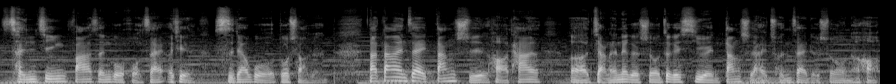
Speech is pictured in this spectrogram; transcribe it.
曾经发生过火灾，而且死掉过多少人。那当然在当时哈，他呃讲的那个时候，这个戏院当时还存在的时候呢，哈，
